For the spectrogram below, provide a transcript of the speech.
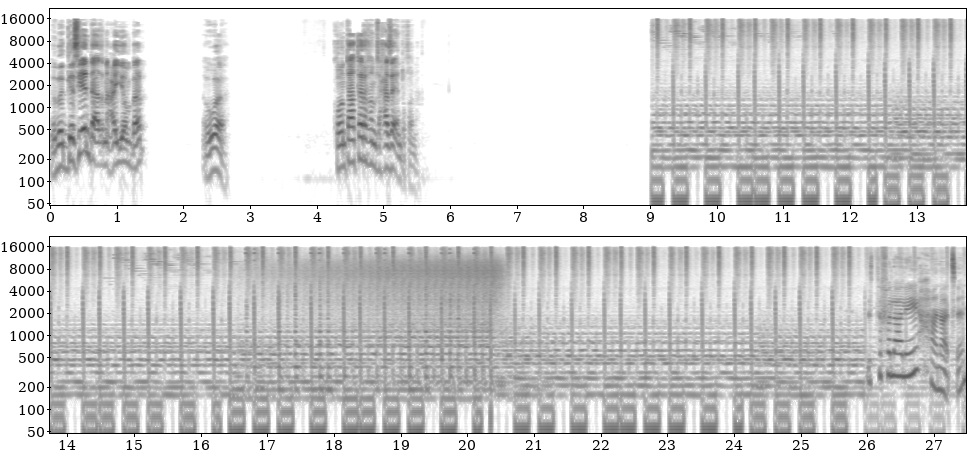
مبغسي اند عيون بر. هو. كونتاتر خمس حزاين عندكم ዝተፈላለየ ሓናፅን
